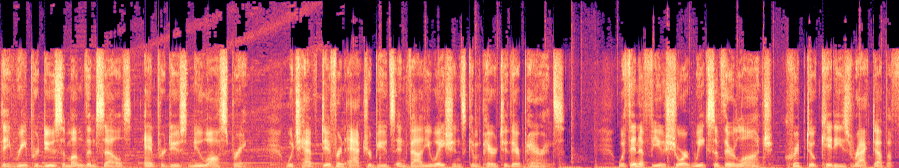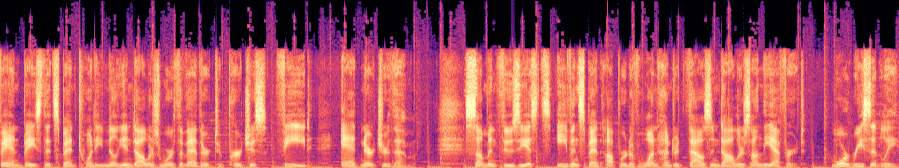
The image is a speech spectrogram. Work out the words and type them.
They reproduce among themselves and produce new offspring, which have different attributes and valuations compared to their parents. Within a few short weeks of their launch, CryptoKitties racked up a fan base that spent $20 million worth of Ether to purchase, feed, and nurture them. Some enthusiasts even spent upward of $100,000 on the effort. More recently,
